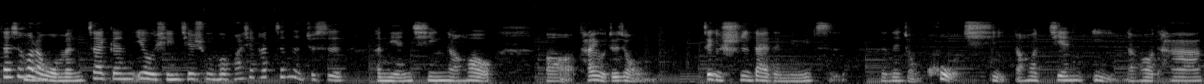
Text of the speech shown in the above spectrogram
但是后来我们在跟右星接触后，发现她真的就是很年轻，然后呃，她有这种这个世代的女子的那种阔气，然后坚毅，然后她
